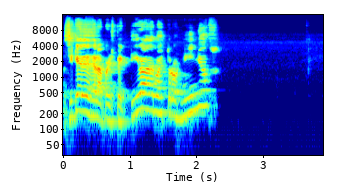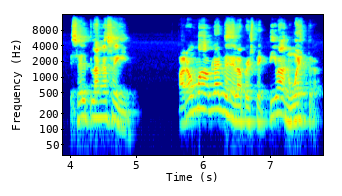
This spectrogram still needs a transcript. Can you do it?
Así que desde la perspectiva de nuestros niños, ese es el plan a seguir. Ahora vamos a hablar desde la perspectiva nuestra,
